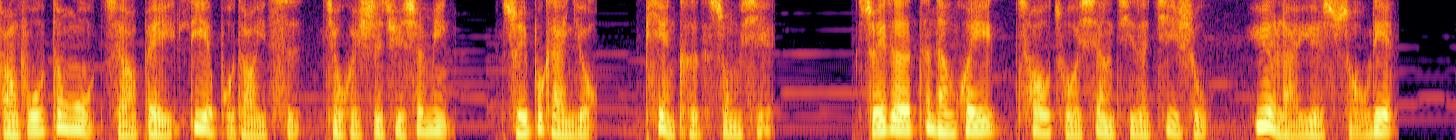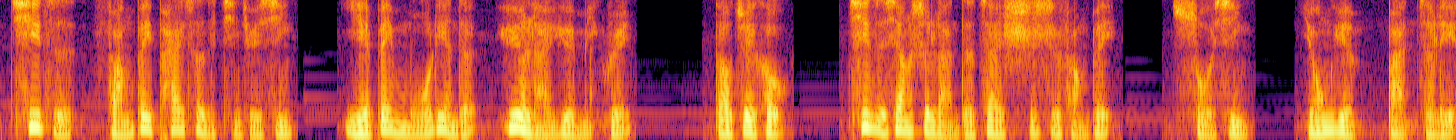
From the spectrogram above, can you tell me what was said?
仿佛动物只要被猎捕到一次就会失去生命，所以不敢有片刻的松懈。随着邓腾辉操作相机的技术越来越熟练，妻子防备拍摄的警觉心。也被磨练得越来越敏锐，到最后，妻子像是懒得再时时防备，索性永远板着脸，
